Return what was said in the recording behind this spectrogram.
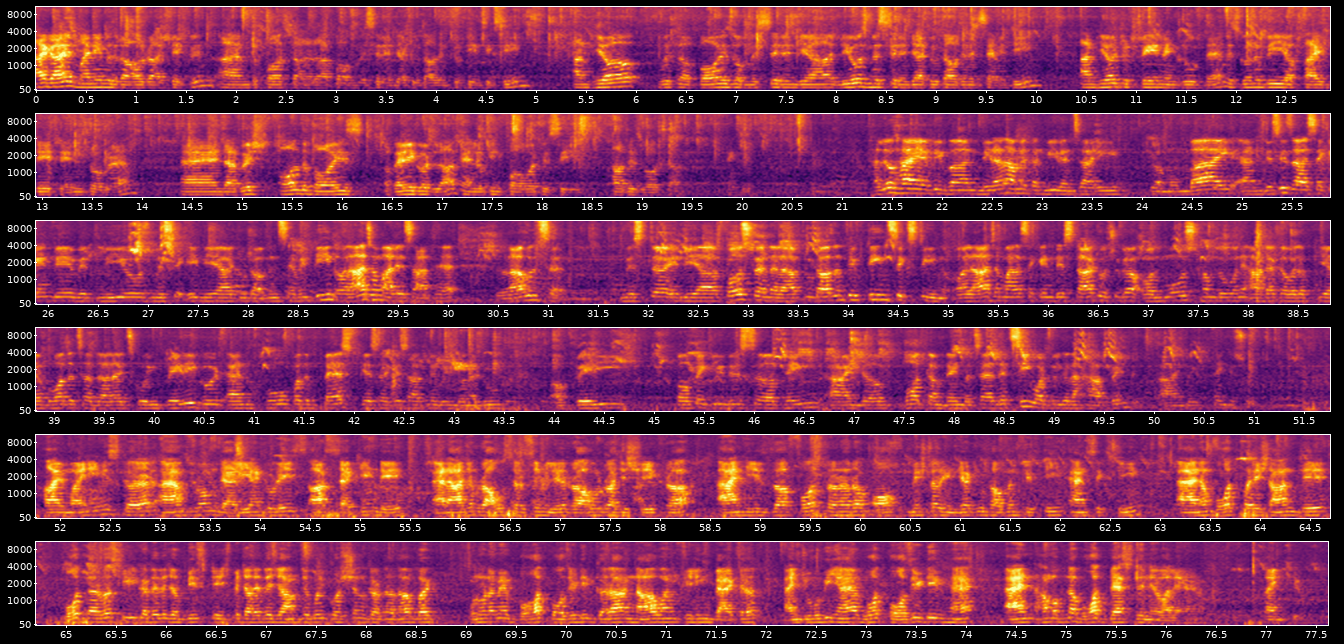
Hi guys, my name is Rahul Rajshekharan. I am the first runner-up of Mr. India 2015-16. I'm here with the boys of Mr. India, Leo's Mr. India 2017. I'm here to train and group them. It's going to be a five-day training program. And I wish all the boys a very good luck and looking forward to see how this works out. Hello hi everyone मेरा नाम है Tanveer Ansari from Mumbai and this is our second day with Leo's mister India 2017 और आज हमारे साथ है Rahul sir mister India first runner up 2015-16 और आज हमारा सेकेंड डे स्टार्ट हो चुका है। ऑलमोस्ट हम लोगों ने आधा कवर अप किया बहुत अच्छा जा रहा है। It's going very good and hope for the best के सर के साथ में will gonna do a very perfectly this uh, thing and uh, बहुत कंप्लेंट बचा है। Let's see what will gonna happen and uh, thank Hi, my name is Karan. I am from Delhi and today is our second day. And आज हम Rahul sir से मिले Rahul Rajesh Shekhara and he is the first runner up of Mr. India 2015 and 16. And हम बहुत परेशान थे बहुत nervous feel करते थे जब भी स्टेज पे जाते थे जहाँ हमसे कोई क्वेश्चन करता था बट उन्होंने हमें बहुत पॉजिटिव करा now I am feeling better and जो भी हैं बहुत पॉजिटिव हैं एंड हम अपना बहुत बेस्ट देने वाले हैं थैंक यू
